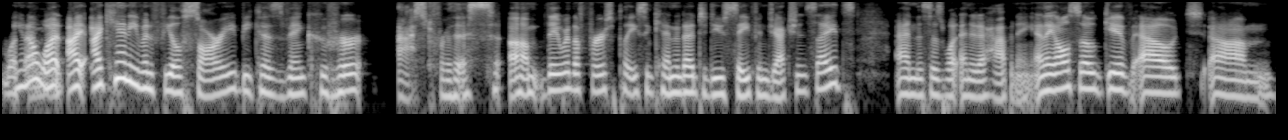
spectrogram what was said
what you that know what? means. I I can't even feel sorry because Vancouver asked for this. Um, they were the first place in Canada to do safe injection sites, and this is what ended up happening. And they also give out. Um,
